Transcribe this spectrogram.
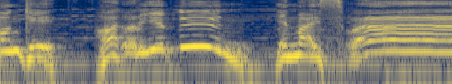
Monkey, what are you doing in my swamp?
